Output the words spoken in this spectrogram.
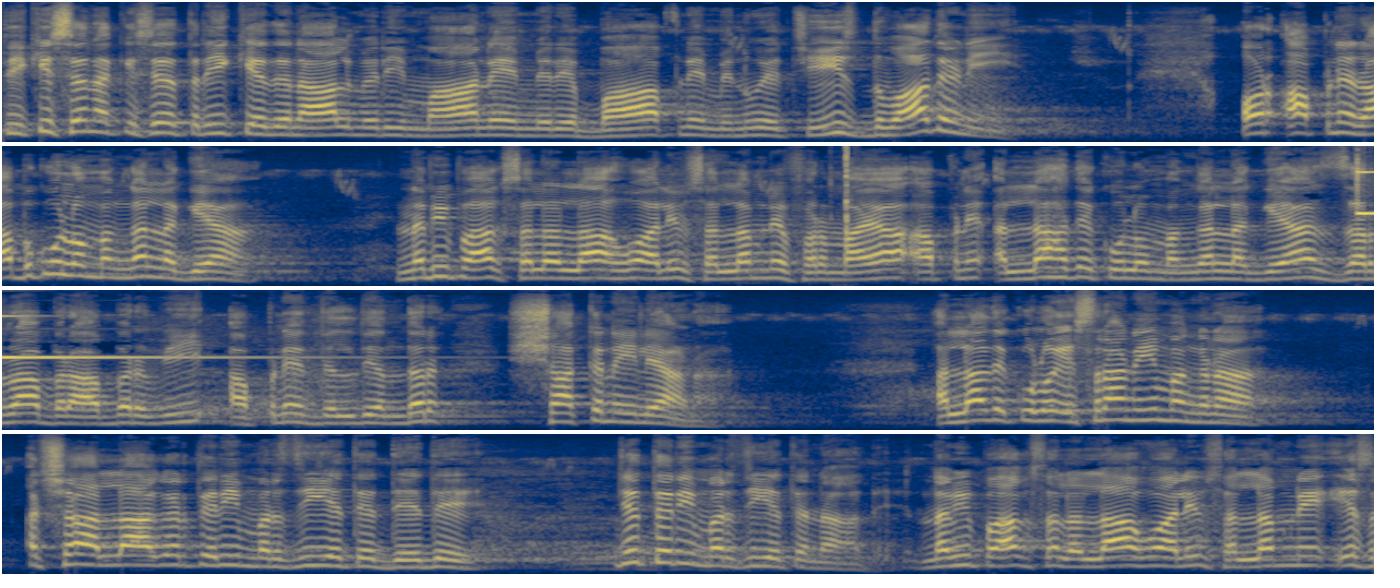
ਕਿ ਕਿਸੇ ਨਾ ਕਿਸੇ ਤਰੀਕੇ ਦੇ ਨਾਲ ਮੇਰੀ ਮਾਂ ਨੇ, ਮੇਰੇ ਬਾਪ ਨੇ ਮੈਨੂੰ ਇਹ ਚੀਜ਼ ਦਵਾ ਦੇਣੀ और अपने रब को मंगन लग्या नबी पाक सल्लल्लाहु अलैहि वसल्लम ने फरमाया, अपने अल्लाह के को मंगन लग्या ज़र्रा बराबर भी अपने दिल के अंदर शक नहीं लिया अल्लाह के को इस तरह नहीं मंगना अच्छा अल्लाह अगर तेरी मर्ज़ी है तो दे दे, जे तेरी मर्ज़ी है तो ना दे। नबी पाक सल्लल्लाहु अलैहि वसल्लम ने इस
